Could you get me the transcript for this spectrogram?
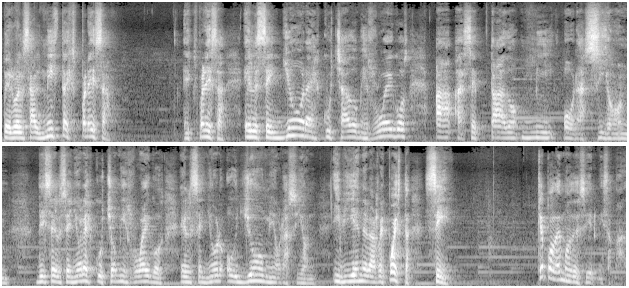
pero el salmista expresa, expresa, el Señor ha escuchado mis ruegos, ha aceptado mi oración. Dice, el Señor escuchó mis ruegos, el Señor oyó mi oración. Y viene la respuesta, sí. ¿Qué podemos decir, mis amados?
